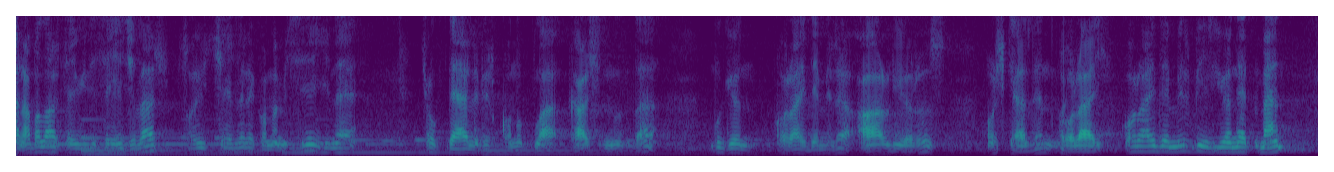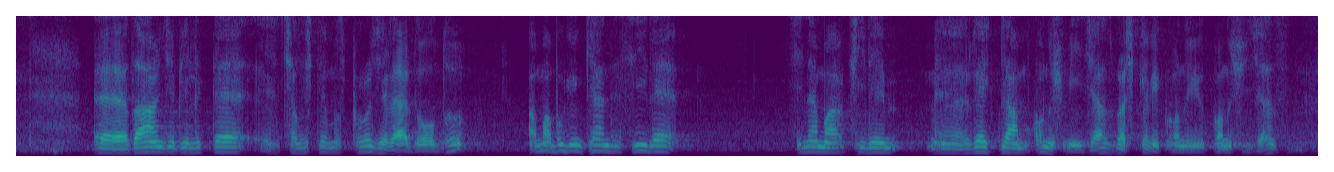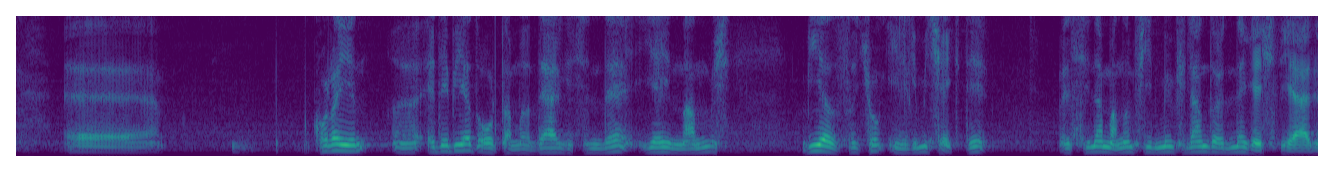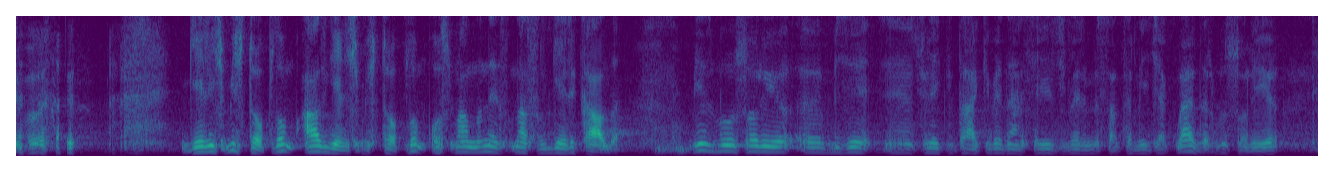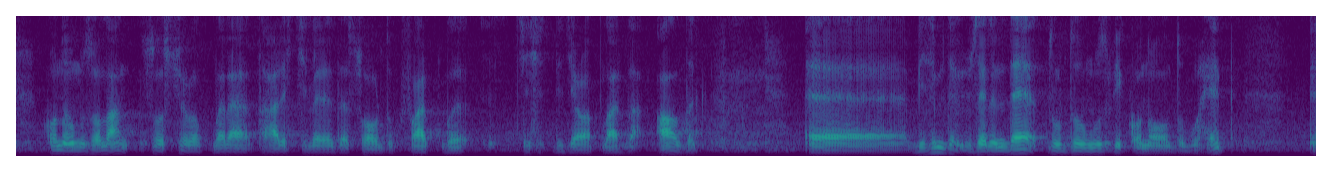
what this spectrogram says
Merhabalar sevgili seyirciler. Soyut Şeyler Ekonomisi yine çok değerli bir konukla karşınızda. Bugün Koray Demir'i ağırlıyoruz. Hoş geldin Koray. Koray Demir bir yönetmen. Ee, daha önce birlikte e, çalıştığımız projelerde oldu. Ama bugün kendisiyle sinema, film, e, reklam konuşmayacağız. Başka bir konuyu konuşacağız. Ee, Koray'ın Edebiyat Ortamı dergisinde yayınlanmış bir yazısı çok ilgimi çekti. Ve sinemanın, filmin filan da önüne geçti yani bu. gelişmiş toplum, az gelişmiş toplum, Osmanlı nasıl geri kaldı? Biz bu soruyu e, bizi e, sürekli takip eden seyircilerimiz hatırlayacaklardır. Bu soruyu konuğumuz olan sosyologlara, tarihçilere de sorduk. Farklı e, çeşitli cevaplar da aldık. Ee, bizim de üzerinde durduğumuz bir konu oldu bu hep. Ee,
